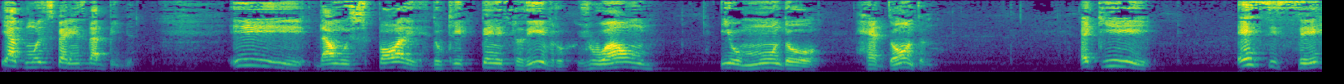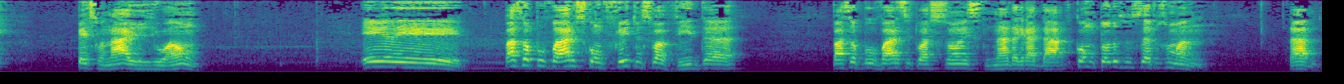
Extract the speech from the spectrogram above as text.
e algumas experiências da Bíblia. E dar um spoiler do que tem nesse livro, João e o Mundo Redondo, é que esse ser, personagem João, ele passou por vários conflitos em sua vida, passou por várias situações nada agradáveis, como todos os seres humanos, sabe?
